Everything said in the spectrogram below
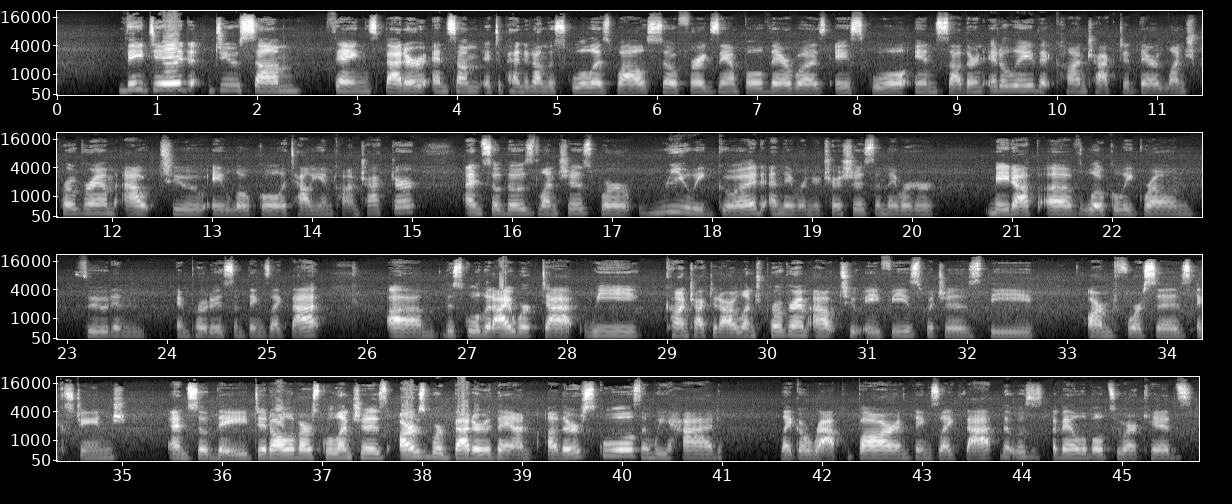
They did do some things better and some it depended on the school as well. So for example, there was a school in southern Italy that contracted their lunch program out to a local Italian contractor. And so those lunches were really good and they were nutritious and they were made up of locally grown food and, and produce and things like that. Um, the school that I worked at, we contracted our lunch program out to AAFES, which is the Armed Forces Exchange. And so they did all of our school lunches. Ours were better than other schools, and we had like a wrap bar and things like that that was available to our kids.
